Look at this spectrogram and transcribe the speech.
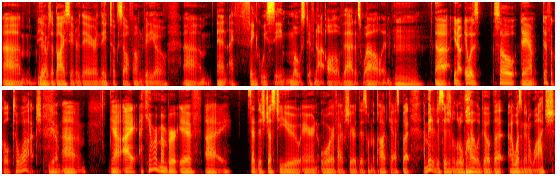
Um, There Yeah. was a bystander there, and they took cell phone video, um, and I think we see most, if not all, of that as well. And Mm-hmm. uh, you know, it was so damn difficult to watch. Yeah. Um, yeah, I, I can't remember if I said this just to you, Aaron, or if I've shared this on the podcast, but I made a decision a little while ago that I wasn't going to watch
